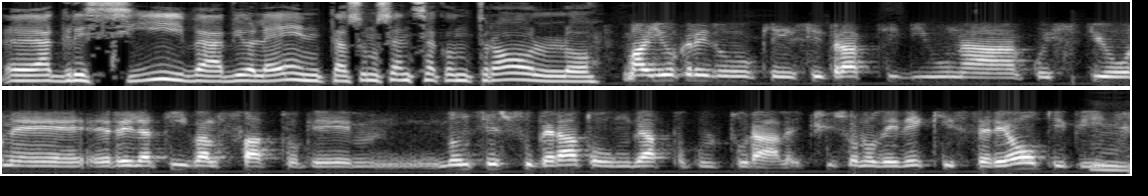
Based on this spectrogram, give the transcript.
eh, aggressiva, violenta, sono senza controllo? Ma io credo che si tratti di una questione relativa al fatto che mh, non si è superato un gap culturale, ci sono dei vecchi stereotipi Mm.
